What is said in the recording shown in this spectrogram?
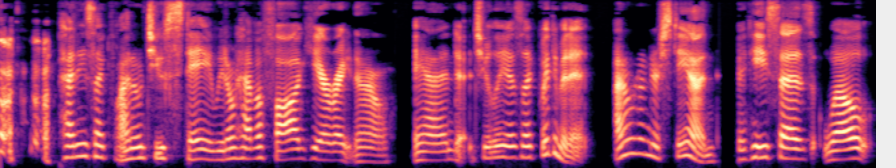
Penny's like, why don't you stay? We don't have a Fogg here right now. And Julia's like, wait a minute. I don't understand. And he says, well,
